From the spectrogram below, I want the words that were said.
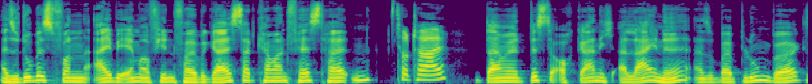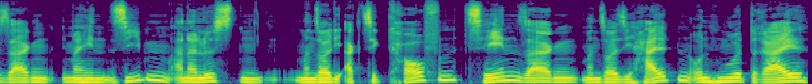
Also du bist von IBM auf jeden Fall begeistert, kann man festhalten. Total damit bist du auch gar nicht alleine. Also bei Bloomberg sagen immerhin sieben Analysten, man soll die Aktie kaufen, zehn sagen, man soll sie halten und nur drei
